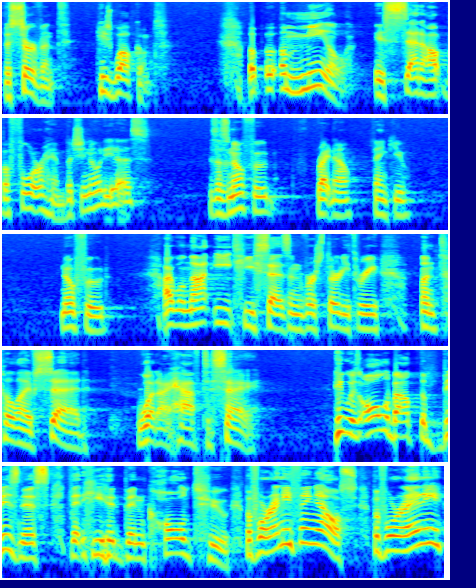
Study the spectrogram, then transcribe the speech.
the servant, he's welcomed. A, a, meal is set out before him. But you know what he does? He says, No food right now. Thank you. No food. I will not eat, he says in verse 33, until I've said what I have to say. He was all about the business that he had been called to. Before anything else, before any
